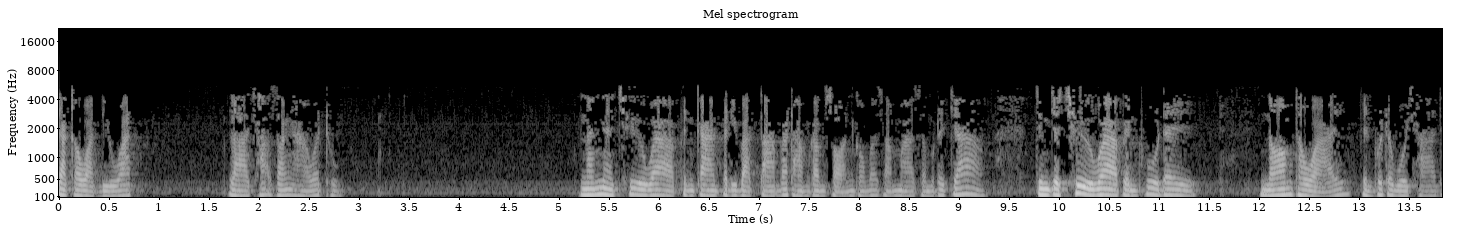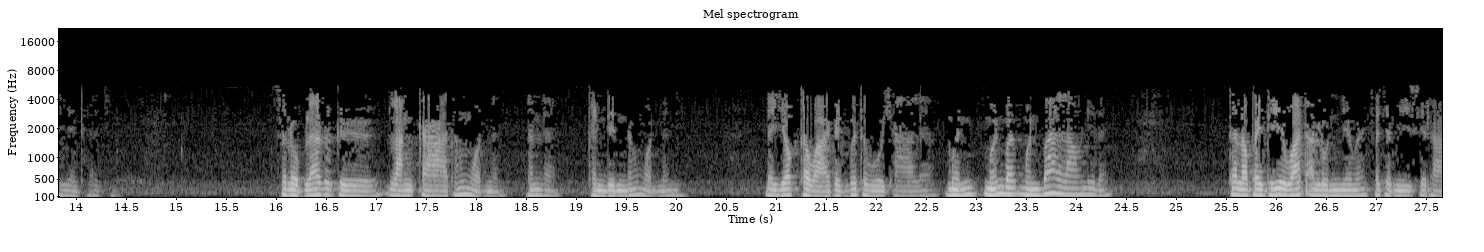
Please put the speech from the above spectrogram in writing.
จักรวรรดิวัตรราชาสังหาวัตถุ นั้นเนี่ยชื่อว่าเป็นการปฏิบัติตามพระธรรมคำสอนของพระสัมมาสัมพุทธเจ้า จึงจะชื่อว่าเป็นผู้ได้น้อมถวายเป็นพุทธบูชาที่อย่างแท้จริง สรุปแล้วก็คือลังกาทั้งหมดนั่นแหละแผ่นดินทั้งหมดนั้น ได้ยกถวายเป็นพุทธบูชาแล้ว เหมือนเหมือนเหมือนบ้านเรานี่แหละถ้าเราไปที่วัดอรุณใช่ไหมก็จะมีศิลา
